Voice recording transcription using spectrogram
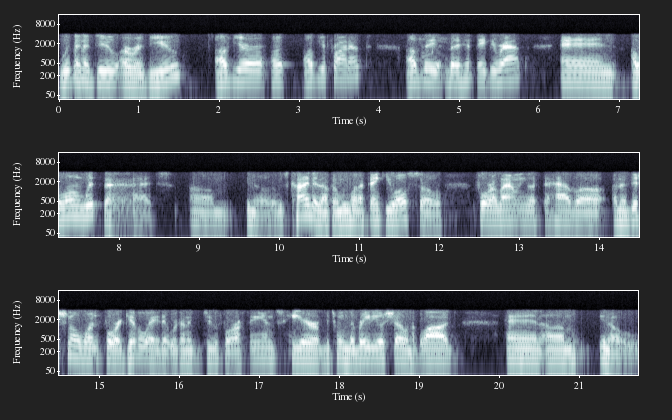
We're going to do a review of your of, of your product, of the the Hip Baby Wrap, and along with that, um, you know, it was kind enough, and we want to thank you also for allowing us to have a, an additional one for a giveaway that we're going to do for our fans here between the radio show and the blog, and um, you know,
